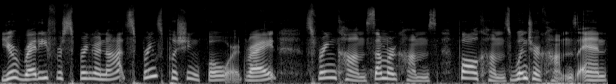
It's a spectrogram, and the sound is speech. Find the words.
you're ready for spring or not, spring's pushing forward, right? Spring comes, summer comes, fall comes, winter comes. And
